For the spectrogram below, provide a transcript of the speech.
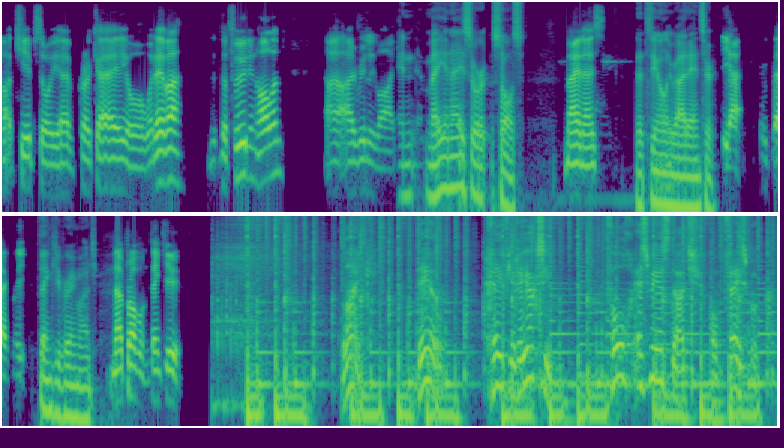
hot chips or you have croquet or whatever, the, the food in Holland, uh, I really like. And mayonnaise or sauce? Mayonnaise. That's the only right answer. Yeah, exactly. Thank you very much. No problem. Thank you. Like, deel, geef je reactie. Volg SBS Dutch op Facebook.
